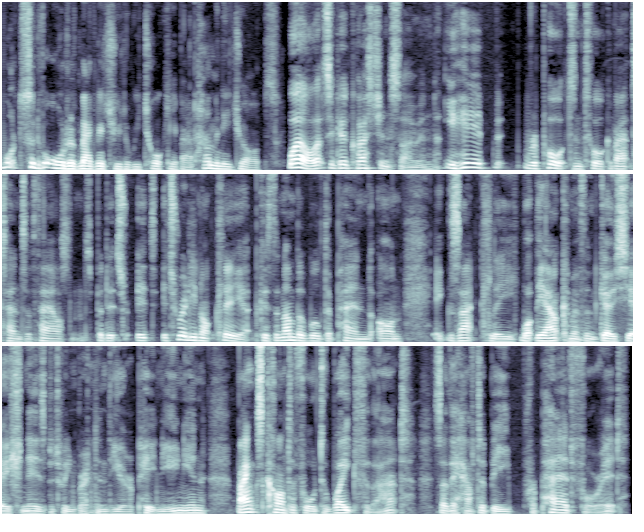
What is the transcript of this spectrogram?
what sort of order of magnitude are we talking about? How many jobs? Well, that's a good question, Simon. You hear reports and talk about tens of thousands, but it's it's it's really not clear yet because the number will depend on exactly what the outcome of the negotiation is between Britain and the European Union. Banks can't afford to wait for that, so they have to be prepared for it.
